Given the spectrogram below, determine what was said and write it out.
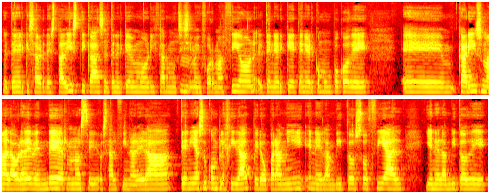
el tener que saber de estadísticas, el tener que memorizar muchísima información, el tener que tener como un poco de eh, carisma a la hora de vender, no sé, o sea, al final era, tenía su complejidad, pero para mí en el ámbito social y en el ámbito de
